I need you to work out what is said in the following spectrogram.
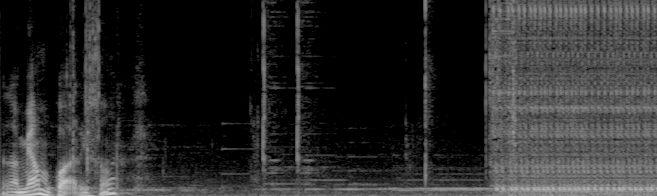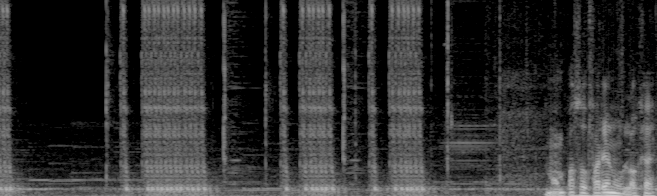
Abbiamo qua risorse. Non posso fare nulla, ok.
